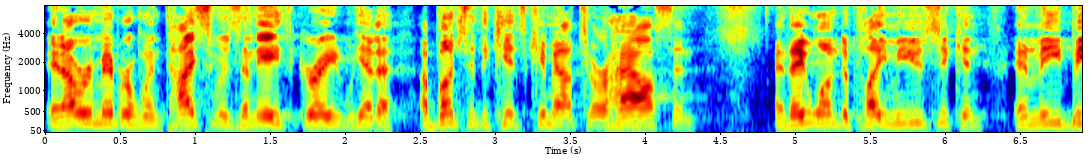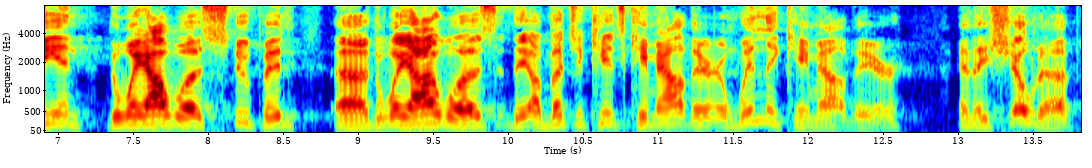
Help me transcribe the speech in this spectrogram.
and I remember when Tyson was in the eighth grade, we had a, a bunch of the kids came out to our house, and and they wanted to play music, and, and me being the way I was, stupid, uh, the way I was, they, a bunch of kids came out there, and when they came out there and they showed up,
